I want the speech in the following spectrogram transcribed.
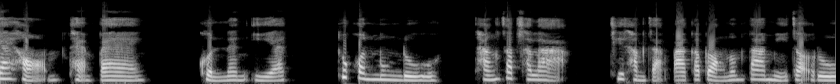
ยายหอม แถมแป้ง ขนแน่นเอียด ทุกคนมุงดู ทั้งจับฉลากที่ทำจากปลากระป๋องนมตาหมีเจาะรู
